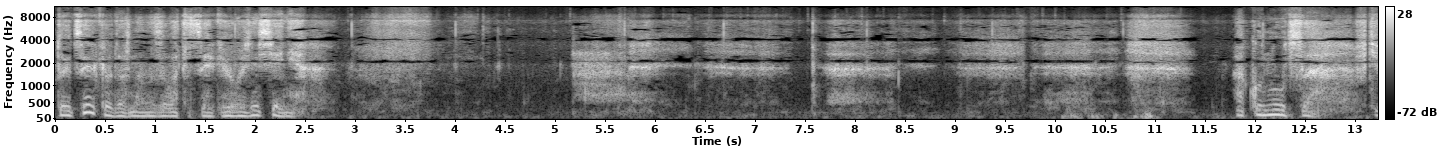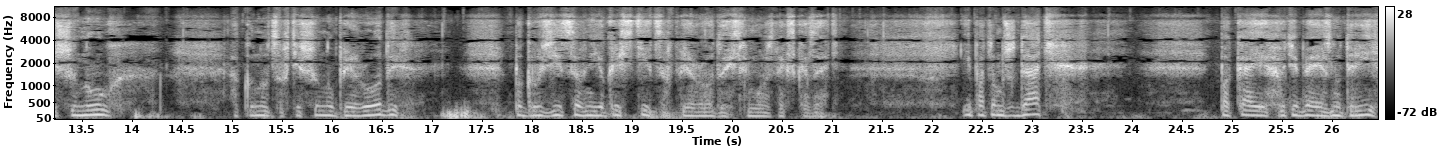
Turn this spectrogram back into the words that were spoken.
то и церковь должна называться Церковью Вознесения. Окунуться в тишину, окунуться в тишину природы, погрузиться в нее, креститься в природу, если можно так сказать. И потом ждать пока у тебя изнутри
